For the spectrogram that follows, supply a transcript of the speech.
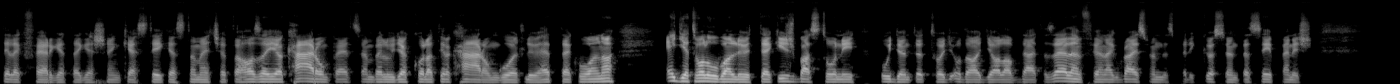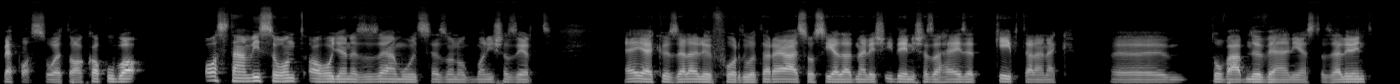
tényleg fergetegesen kezdték ezt a meccset a hazaiak. Három percen belül gyakorlatilag három gólt lőhettek volna, Egyet valóban lőttek is, Bastoni úgy döntött, hogy odaadja a labdát az ellenfélnek, Bryce Mendes pedig köszönte szépen, és bepasszolta a kapuba. Aztán viszont, ahogyan ez az elmúlt szezonokban is azért eljel közel előfordult a Real Sociedadnál, és idén is ez a helyzet képtelenek tovább növelni ezt az előnyt,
